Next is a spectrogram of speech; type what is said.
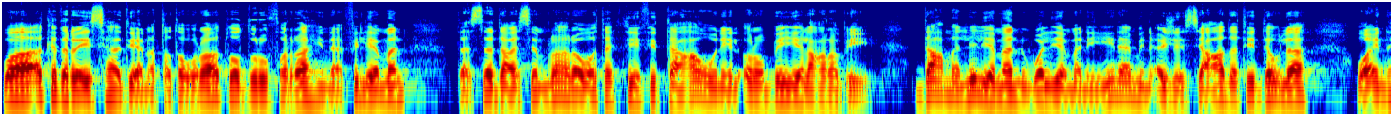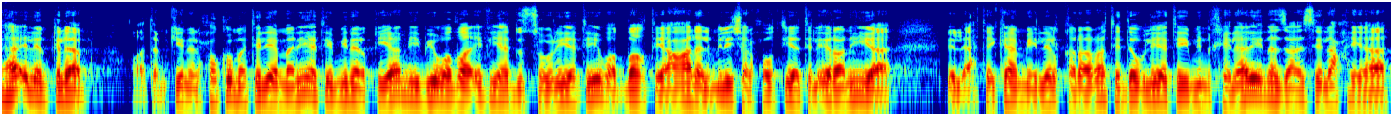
وأكد الرئيس هادي أن التطورات والظروف الراهنة في اليمن تستدعي استمرار وتكثيف التعاون الأوروبي العربي دعما لليمن واليمنيين من أجل استعادة الدولة وإنهاء الانقلاب وتمكين الحكومة اليمنية من القيام بوظائفها الدستورية والضغط على الميليشيا الحوثية الإيرانية للاحتكام للقرارات الدولية من خلال نزع سلاحها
